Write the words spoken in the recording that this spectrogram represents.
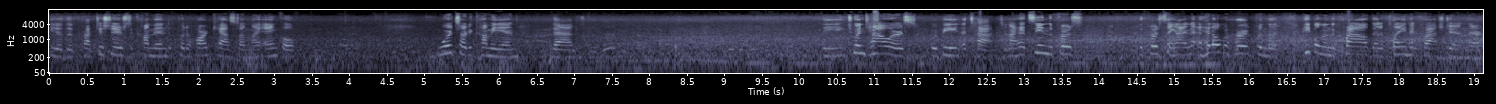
you know the practitioners to come in to put a hard cast on my ankle, word started coming in that the twin towers were being attacked, and I had seen the first the first thing. I had overheard from the people in the crowd that a plane had crashed in there,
